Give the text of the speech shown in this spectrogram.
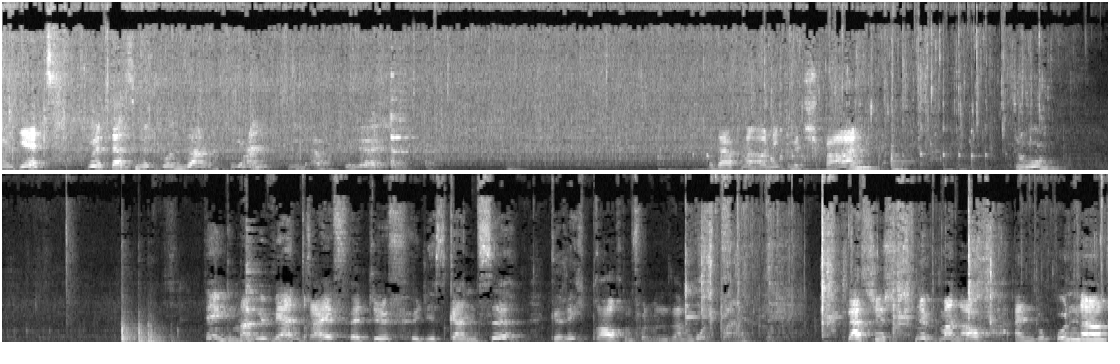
Und jetzt wird das mit unserem Chianti abgelöscht. Da darf man auch nicht mit sparen. So. Ich denke mal, wir werden drei Viertel für das ganze Gericht brauchen von unserem Rotwein. Klassisch nimmt man auch einen Burgunder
